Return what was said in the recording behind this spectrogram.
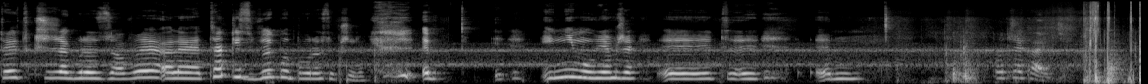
To jest krzyżak brązowy, ale taki zwykły po prostu krzyżak. E, Inni mówią, że... e, Poczekajcie.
